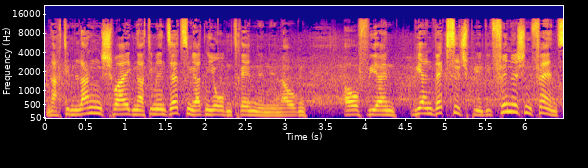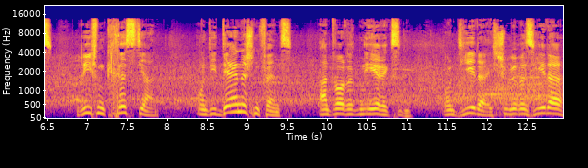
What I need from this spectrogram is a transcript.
nach dem langen Schweigen, nach dem Entsetzen. Wir hatten hier oben Tränen in den Augen auf wie ein, wie ein Wechselspiel. Die finnischen Fans riefen Christian und die dänischen Fans antworteten Eriksen. Und jeder, ich schwöre es, jeder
